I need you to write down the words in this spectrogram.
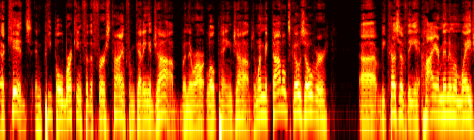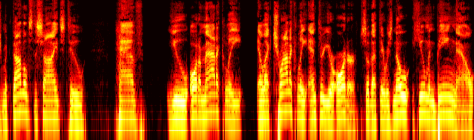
uh, kids and people working for the first time from getting a job when there aren't low paying jobs. And when McDonald's goes over uh, because of the higher minimum wage, McDonald's decides to have you automatically electronically enter your order so that there is no human being now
